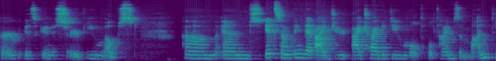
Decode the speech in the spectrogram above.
herb is going to serve you most. Um, and it's something that I do, I try to do multiple times a month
